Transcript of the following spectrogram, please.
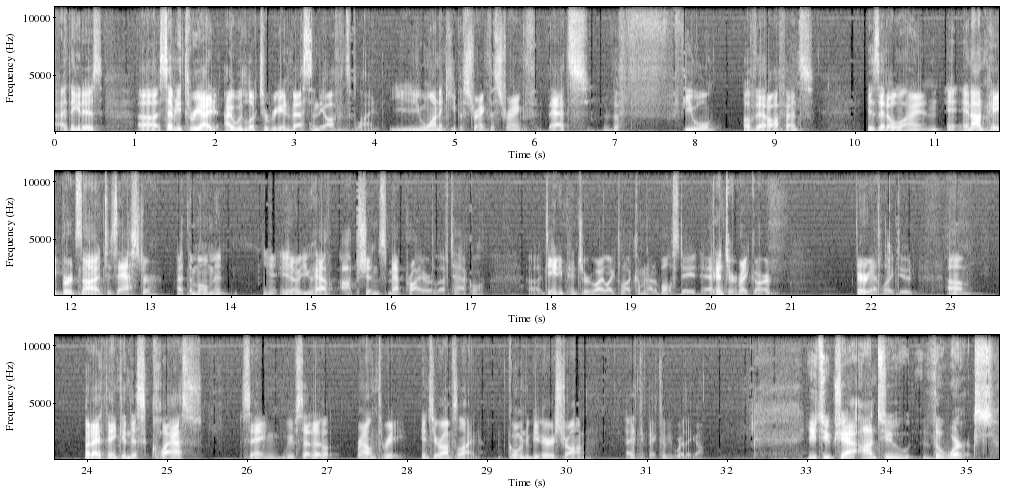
I think it is. Uh, 73, I, I would look to reinvest in the offensive line. You, you want to keep a strength of strength. That's the f- fuel of that offense is that O line. And, and on paper, it's not a disaster at the moment. You, you know, you have options. Matt Pryor at left tackle, uh, Danny Pinter, who I liked a lot coming out of Ball State at Pinter. right guard. Very athletic dude. Um, but I think in this class, saying we've said it round three, interior offensive line, going to be very strong. I think that could be where they go. YouTube chat onto the works,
